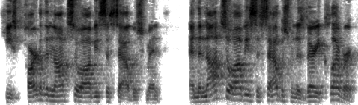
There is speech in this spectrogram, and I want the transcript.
He's part of the not so obvious establishment. And the not so obvious establishment is very clever.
